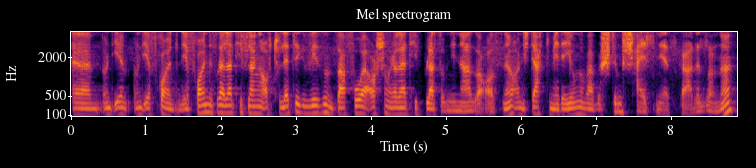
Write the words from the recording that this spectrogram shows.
ähm, und ihr und ihr Freund und ihr Freund ist relativ lange auf Toilette gewesen und sah vorher auch schon relativ blass um die Nase aus, ne? Und ich dachte mir, der Junge war bestimmt scheißen jetzt gerade so, ne?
